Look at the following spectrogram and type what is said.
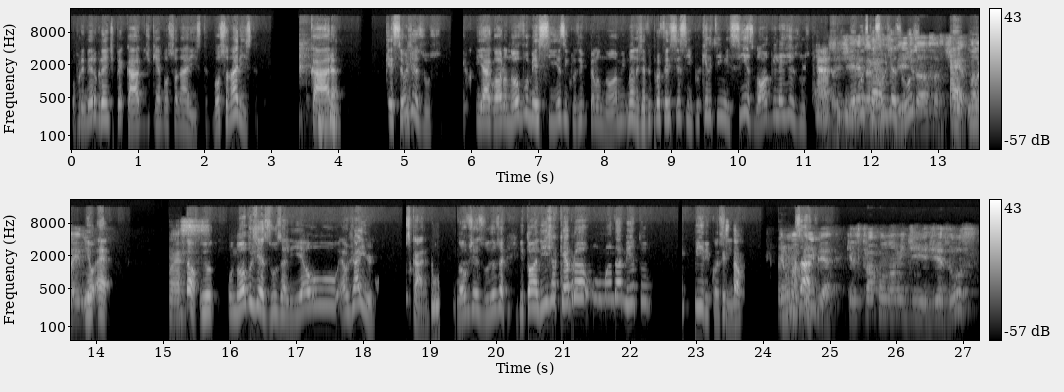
o primeiro grande pecado de quem é bolsonarista. Bolsonarista. O cara esqueceu Jesus. E- agora o novo Messias, inclusive pelo nome. Mano, já vi profecia assim, porque ele tem Messias, logo ele é Jesus. é, Diego esqueceu uns Jesus. tia, É, aí, eu, é, Mas- Não, e o, o novo Jesus ali é o, é o Jair, os caras. O novo Jesus é o Jair. Então ali já quebra um mandamento empírico, assim. Cristão. Né? Tem uma Exato. Bíblia que eles trocam o nome de Jesus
